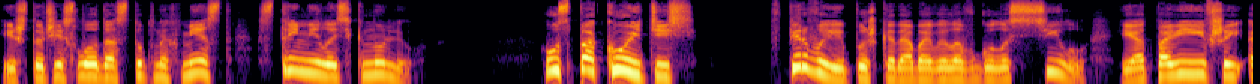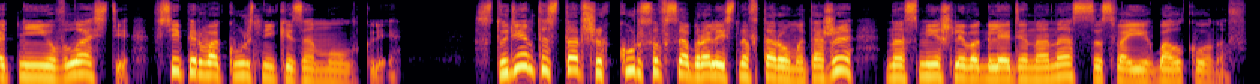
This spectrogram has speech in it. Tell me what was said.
и что число доступных мест стремилось к нулю? «Успокойтесь!» Впервые Пышка добавила в голос силу, и от повеявшей от нее власти все первокурсники замолкли. Студенты старших курсов собрались на втором этаже, насмешливо глядя на нас со своих балконов.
